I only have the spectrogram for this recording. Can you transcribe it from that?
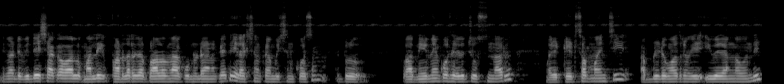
ఎందుకంటే విదేశాఖ వాళ్ళు మళ్ళీ ఫర్దర్గా ప్రాబ్లం రాకుండా ఉండడానికైతే ఎలక్షన్ కమిషన్ కోసం ఇప్పుడు వారి నిర్ణయం కోసం ఎదురు చూస్తున్నారు. మరి టెట్ సంబంధించి అప్డేట్ మాత్రం ఈ- ఈ విధంగా ఉంది.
